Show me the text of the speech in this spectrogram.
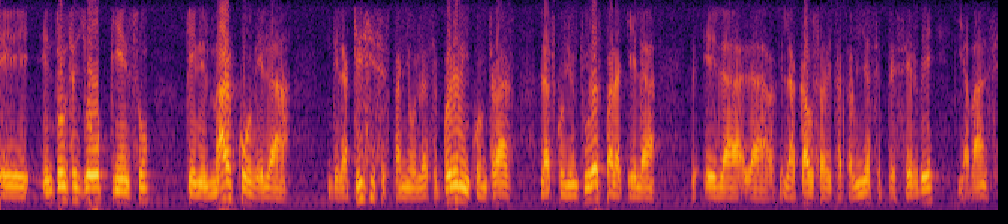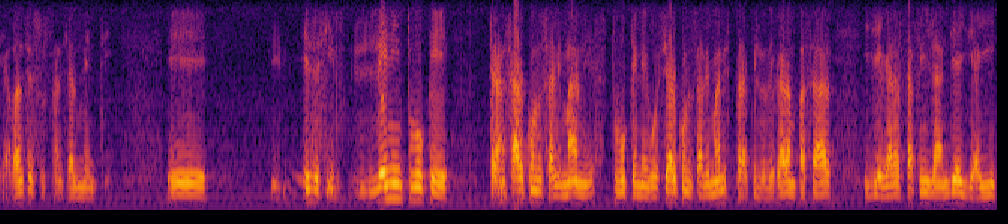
Eh, entonces yo pienso que en el marco de la de la crisis española se pueden encontrar las coyunturas para que la, eh, la, la, la causa de Cataluña se preserve y avance, avance sustancialmente. Eh, es decir, Lenin tuvo que transar con los alemanes, tuvo que negociar con los alemanes para que lo dejaran pasar y llegar hasta Finlandia y de ahí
